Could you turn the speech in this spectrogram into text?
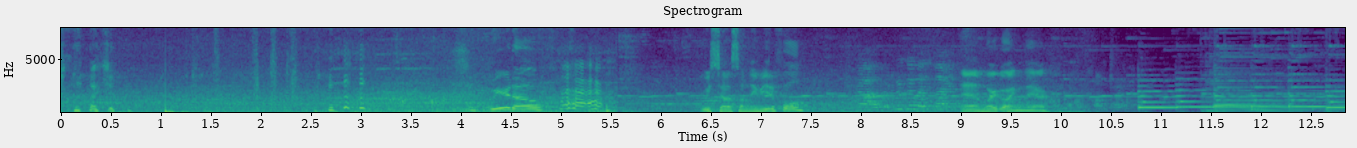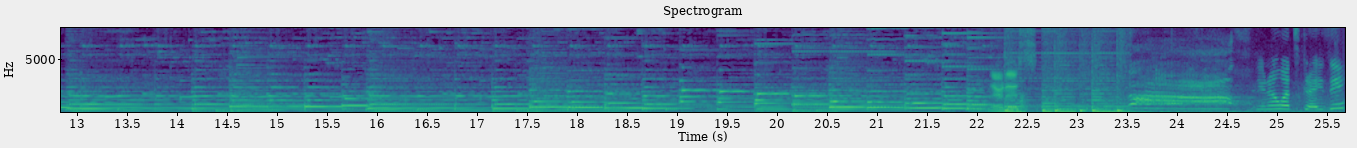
Weirdo. we saw something beautiful Yeah, look at the light. and we're going there. There it is. You know what's crazy?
